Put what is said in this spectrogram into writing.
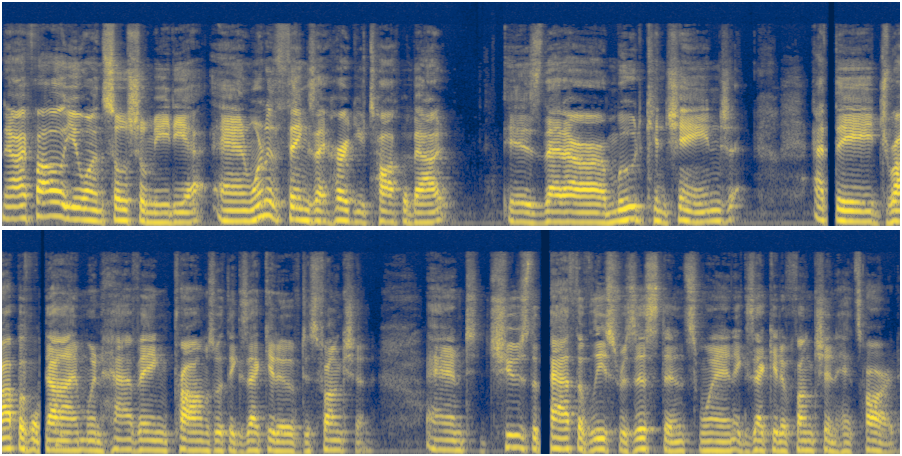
Now, I follow you on social media, and one of the things I heard you talk about is that our mood can change at the drop of a dime when having problems with executive dysfunction and choose the path of least resistance when executive function hits hard.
